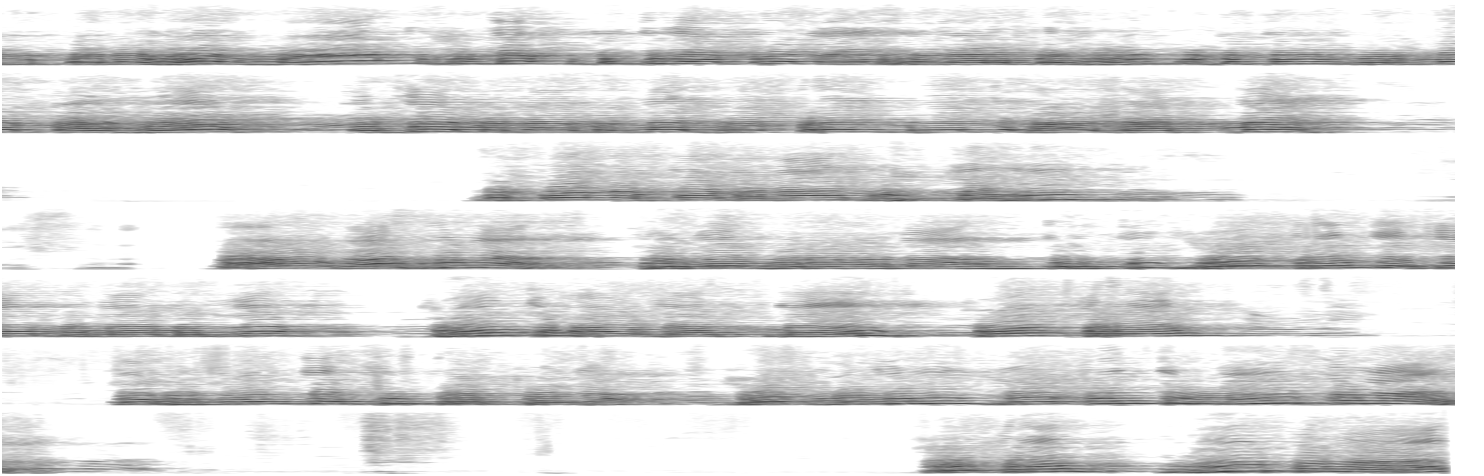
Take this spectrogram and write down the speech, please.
रूपण. हे मन सुद्धा कुठेतरी आपलं नाहीसं झालं पण हे कुठेतरी मुरलं पाहिजे. त्याच्या मनामधला जोपर्यंत द्वेष भाव जात नाही नको नको मना दुष्टही भाव वासना. केले गुरुवाना अंतरती जोपर्यंत त्याच्या मनामधला द्वेष भाव जात नाही तोपर्यंत त्या भगवंताची प्रप्रेरणा जो म्हणजे जोपर्यंत मी पण आहे जोपर्यंत मी पण आहे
